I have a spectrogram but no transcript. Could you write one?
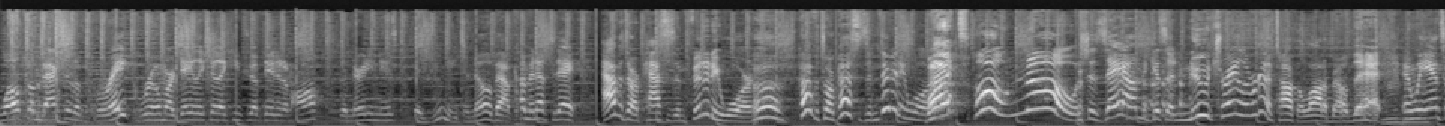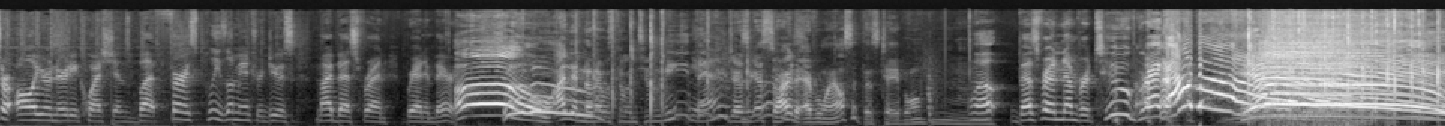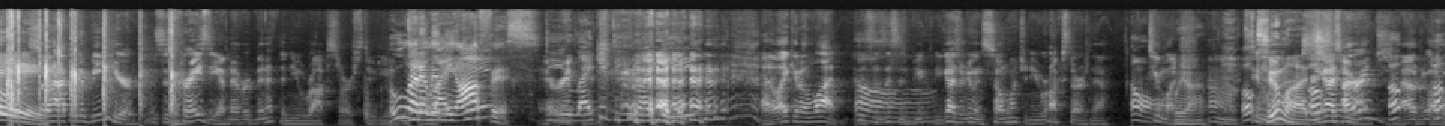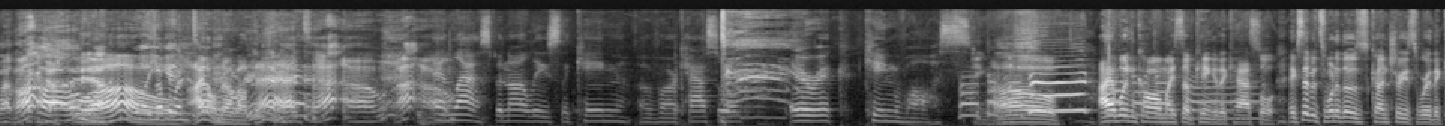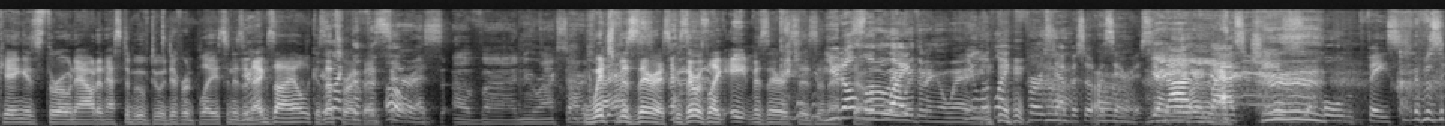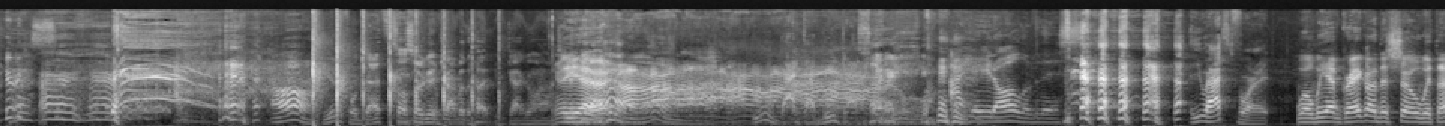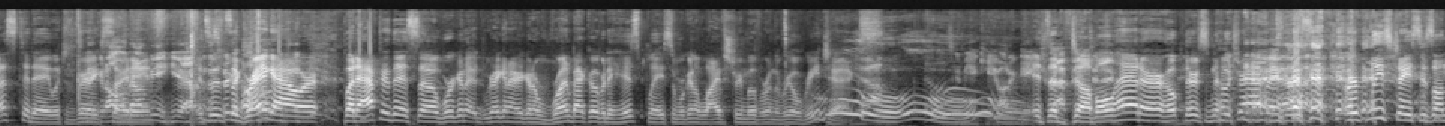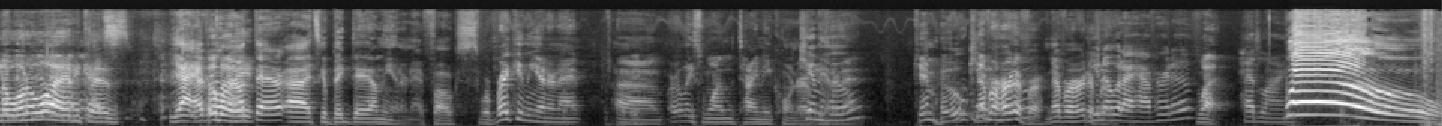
guys, you guys, welcome back to the break room, our daily show that keeps you updated on all the nerdy news that you need to know about. Coming up today, Avatar passes Infinity War. Avatar passes Infinity War. What? Oh no! Shazam gets a new trailer. We're gonna talk a lot about that, mm-hmm. and we answer all your nerdy questions. But first, please let me introduce my best friend, Brandon Barrett. Oh, I didn't know that was coming to me. Thank Yeah, you, Jessica. Sorry to everyone else at this table. Hmm. Well, best friend number two, Greg Alba. Yay! So happy to be here. This is crazy. I've never been at the new Rockstar studio. Who let you him in the it? office? Do you like it? Do you like it? I like it a lot. This is this is beautiful. You guys are doing so much at New Rockstars now. Oh. Too much. We are. Oh. Too much. You guys oh. hiring? Oh. I'll- I'll Uh-oh. take a Well, you can I don't know about that. Uh-oh. Uh-oh. And last but not least, the king of our castle, Eric King Voss. King Oh, I wouldn't call myself king of the castle, except it's one of those countries where the king is thrown out and has to move to a different place and is in You're- exile, because that's like where I've been. Viserys of uh, New Rockstars. Which right? Viserys? Because there was like eight Viseryses in that You don't show. look Slowly like withering away. you look like first episode Viserys, Yeah, yeah, not yeah, yeah. last cheese whole face Viserys. Oh, beautiful. death. It's also a good Jabba the Hutt you've got going on. Yeah. I hate all of this. You asked for it. Well, we have Greg on the show with us today, which is very Make it all exciting. about me, yeah. It's, Let's it's the Greg hour. But after this, uh, we're gonna Greg and I are gonna run back over to his place and we're gonna live stream over in the Real Rejects. Ooh, It's gonna be a chaotic day. It's a Traffic double today. header. Hope there's no traffic or, or police chases on the 101 because Yeah, everyone boy. out there, uh, it's a big day on the internet, folks. We're breaking the internet, um, or at least one tiny corner Kim of the who? internet. Kim who? Kim Never heard who? of her. Never heard of her. You her. know what I have heard of? What? Headlines. Whoa!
